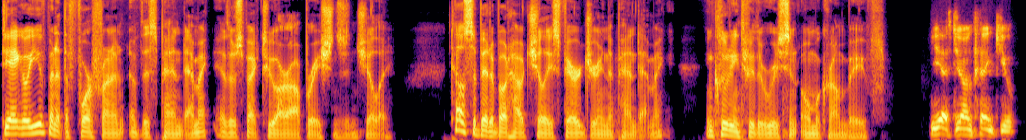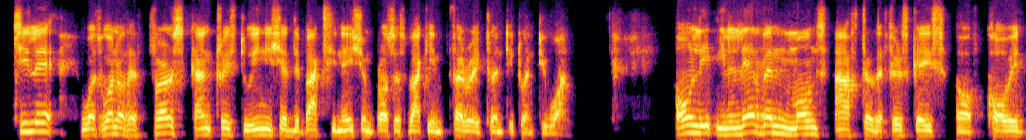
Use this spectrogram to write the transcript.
Diego, you've been at the forefront of this pandemic with respect to our operations in Chile. Tell us a bit about how Chile's fared during the pandemic, including through the recent Omicron wave. Yes, John, thank you. Chile was one of the first countries to initiate the vaccination process back in February 2021. Only 11 months after the first case of COVID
